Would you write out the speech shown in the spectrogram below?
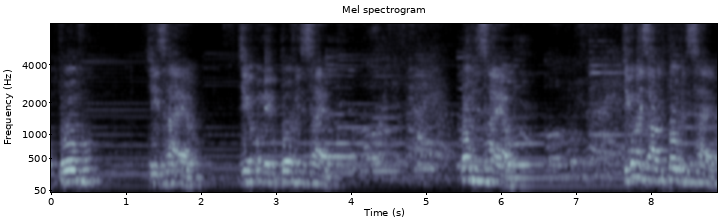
o povo de Israel. Diga comigo, povo de Israel. Povo de Israel. Diga mais alto, povo de Israel.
